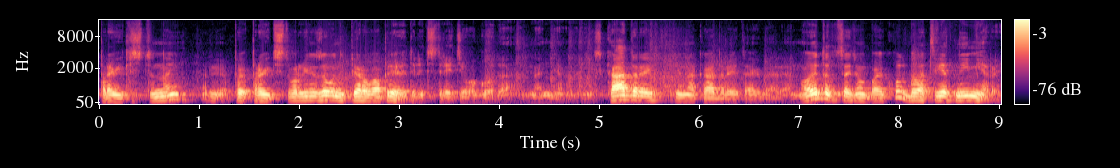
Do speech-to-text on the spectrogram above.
правительственной, правительством организованный 1 апреля 1933 года. Есть кадры, кинокадры и так далее. Но этот, кстати, бойкот был ответной мерой,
